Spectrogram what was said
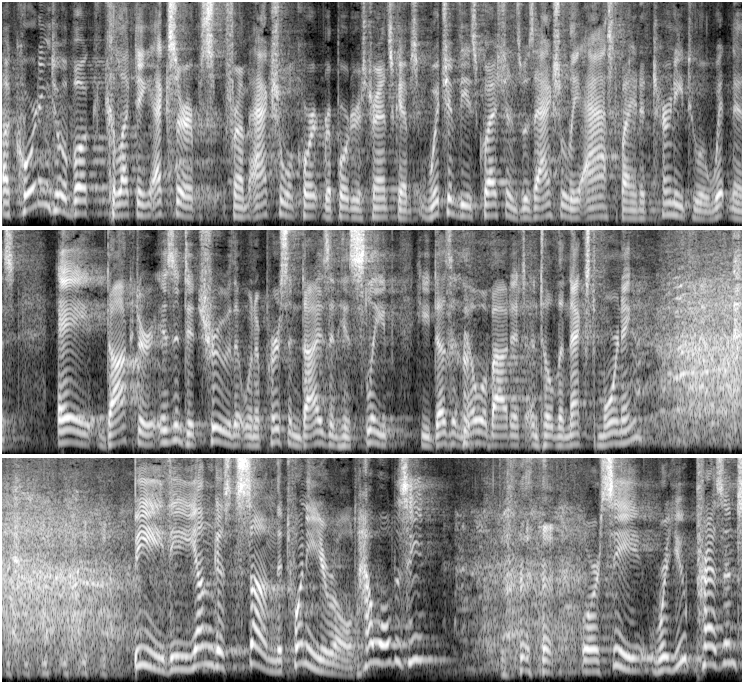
According to a book collecting excerpts from actual court reporters' transcripts, which of these questions was actually asked by an attorney to a witness? A, doctor, isn't it true that when a person dies in his sleep, he doesn't know about it until the next morning? B, the youngest son, the 20 year old, how old is he? or C, were you present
